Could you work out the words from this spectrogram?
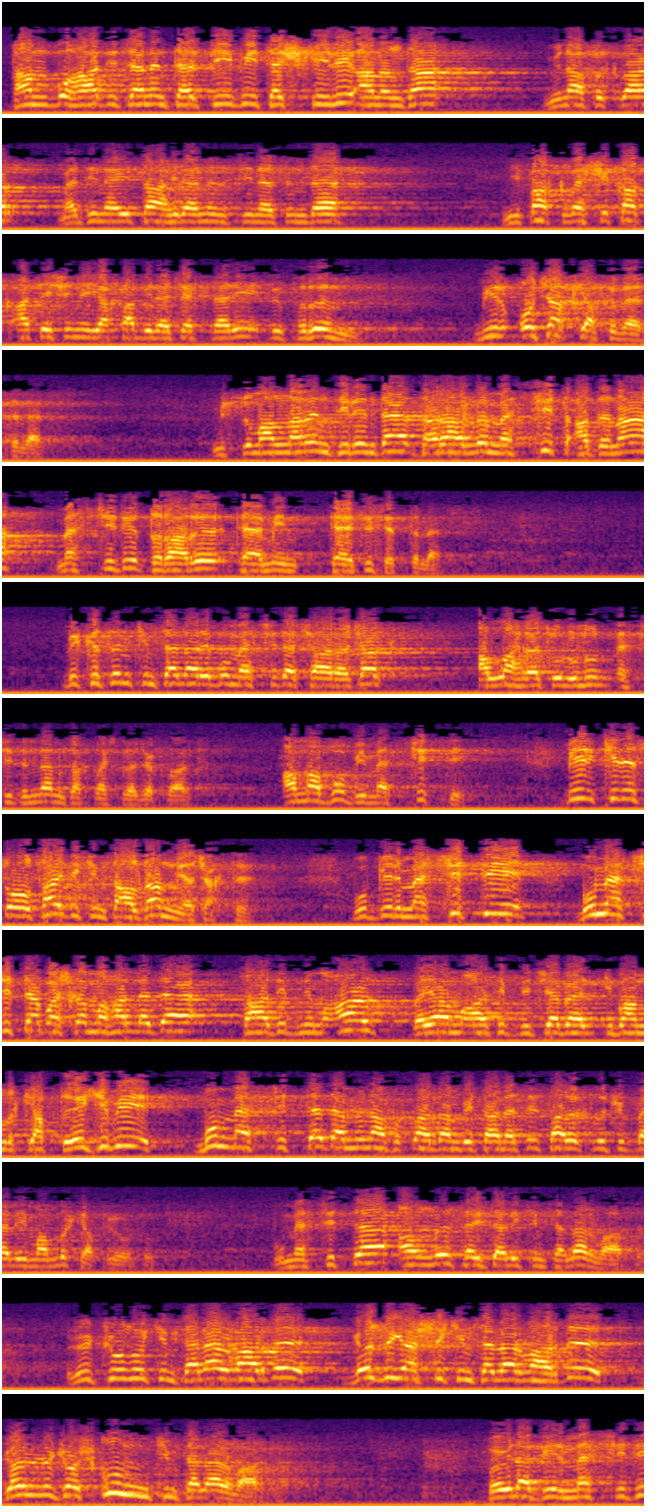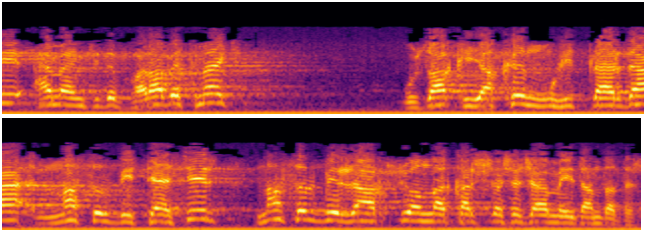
Tam bu hadisenin tertibi teşkili anında münafıklar Medine-i Tahire'nin sinesinde nifak ve şikak ateşini yakabilecekleri bir fırın, bir ocak yakıverdiler. Müslümanların dilinde zararlı mescit adına mescidi dırarı temin, tesis ettiler. Bir kısım kimseleri bu mescide çağıracak, Allah Resulü'nün mescidinden uzaklaştıracaklardı. Ama bu bir mescitti. Bir kilise olsaydı kimse aldanmayacaktı. Bu bir mescitti, bu mescitte başka mahallede Sa'd ibn Muaz veya Muaz ibn Cebel imamlık yaptığı gibi bu mescitte de münafıklardan bir tanesi sarıklı cübbeli imamlık yapıyordu. Bu mescitte alnı secdeli kimseler vardı. Rükûlu kimseler vardı, gözü yaşlı kimseler vardı, gönlü coşkun kimseler vardı. Böyle bir mescidi hemen gidip harap etmek, uzak yakın muhitlerde nasıl bir tesir, nasıl bir reaksiyonla karşılaşacağı meydandadır.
